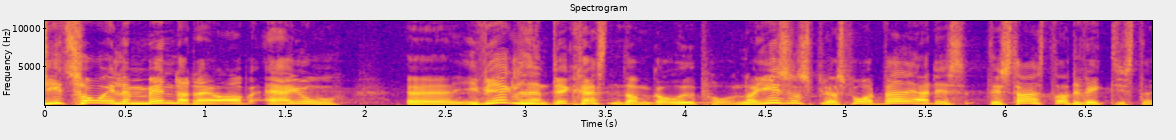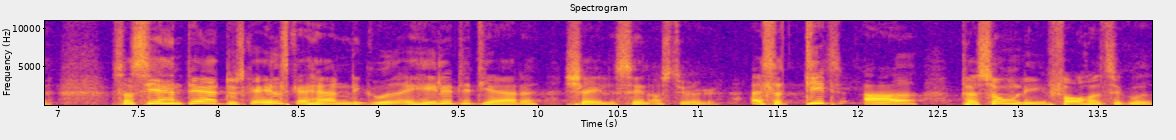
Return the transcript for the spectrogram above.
De to elementer deroppe er jo øh, i virkeligheden det, kristendom går ud på. Når Jesus bliver spurgt, hvad er det, det største og det vigtigste, så siger han, det er, at du skal elske Herren din Gud af hele dit hjerte, sjæl, sind og styrke. Altså dit eget personlige forhold til Gud.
